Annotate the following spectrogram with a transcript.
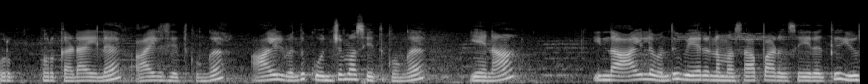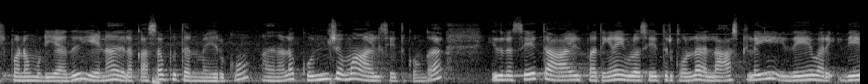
ஒரு ஒரு கடாயில் ஆயில் சேர்த்துக்கோங்க. ஆயில் வந்து கொஞ்சமாக சேர்த்துக்கோங்க. ஏன்னா இந்த ஆயிலை வந்து வேறு நம்ம சாப்பாடு செய்கிறதுக்கு யூஸ் பண்ண முடியாது. ஏன்னா இதில் கசப்பு தன்மை இருக்கும். அதனால் கொஞ்சமாக ஆயில் சேர்த்துக்கோங்க. இதில் சேர்த்த ஆயில் பார்த்திங்கன்னா இவ்வளோ சேர்த்துருக்கோம்ல லாஸ்ட்லேயும் இதே வரை இதே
